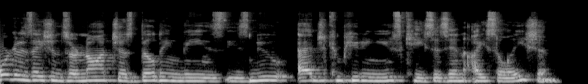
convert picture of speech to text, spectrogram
Organizations are not just building these, these new edge computing use cases in isolation.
